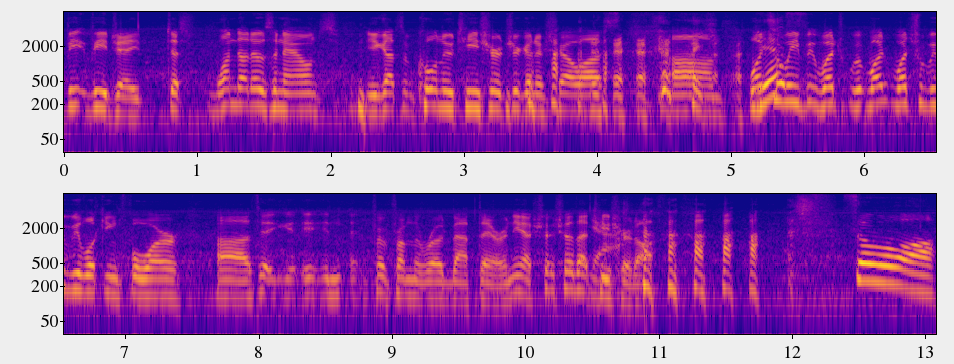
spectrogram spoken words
v Vijay, just 1.0's announced. You got some cool new T-shirts you're going to show us. Um, what yes. should we be? What, what, what, should we be looking for uh, to, in, from the roadmap there? And yeah, show, show that yeah. T-shirt off. so uh,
